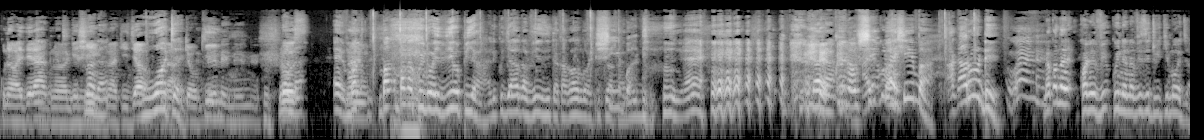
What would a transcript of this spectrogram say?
Kuna Waithira, kuna Wageshi, Unaona? kuna Kijao, Wote. kuna Njoki, Ili nini? Unaona? Rose. Eh, mpaka- Nani? mpaka mpaka queen wa ethiopia alikujaanga visit akagonga Shiba. shiba akarudi na kwanza kwani vi- queen ana visit wiki moja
